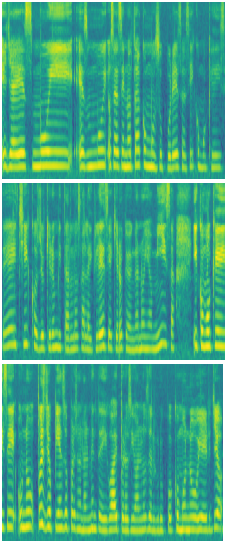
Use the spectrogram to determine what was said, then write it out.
ella es muy, es muy, o sea, se nota como su pureza, así como que dice, hey chicos, yo quiero invitarlos a la iglesia, quiero que vengan hoy a misa. Y como que dice, uno, pues yo pienso personalmente, digo, ay, pero si van los del grupo, ¿cómo no voy a ir yo?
